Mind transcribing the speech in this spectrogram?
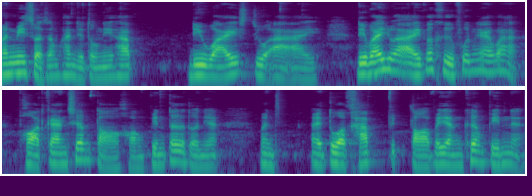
มันมีส่วนสำคัญอยู่ตรงนี้ครับ device URI device URI ก็คือพูดง่ายว่า port การเชื่อมต่อของ printer ตัวนี้มันไอตัว CUPS ต่อไปยังเครื่องปริ้นเนี่ย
